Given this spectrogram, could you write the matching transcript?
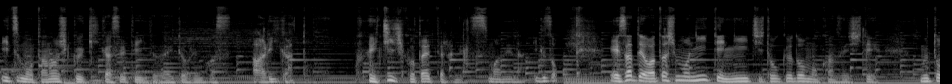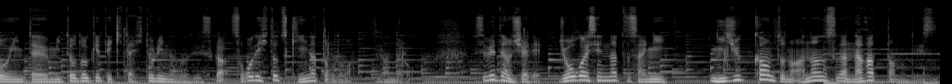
ム。いつも楽しく聞かせていただいております。ありがとう。いちいち答えたらねすまねえな。いくぞ、えー、さて私も2.21東京ドームを観戦して武藤引退を見届けてきた一人なのですがそこで一つ気になったことは何だろう。全ての試合で場外戦になった際に20カウントのアナウンスがなかったのです。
